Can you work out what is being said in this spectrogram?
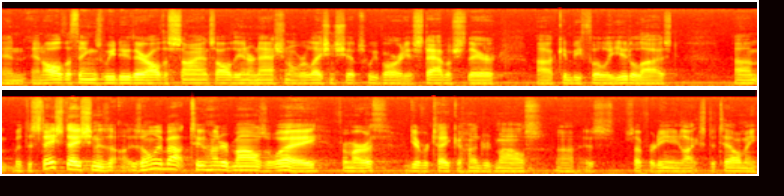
and and all the things we do there, all the science, all the international relationships we've already established there, uh, can be fully utilized. Um, but the space station is is only about 200 miles away from Earth, give or take 100 miles, uh, as Suffredini likes to tell me.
